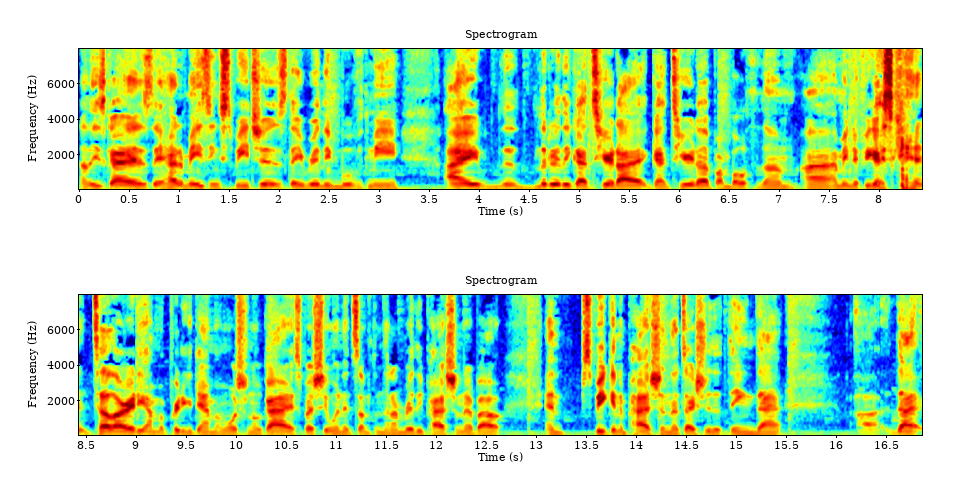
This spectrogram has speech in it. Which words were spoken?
Now, these guys, they had amazing speeches. They really moved me. I literally got teared I got teared up on both of them. Uh, I mean, if you guys can't tell already, I'm a pretty damn emotional guy, especially when it's something that I'm really passionate about. And speaking of passion, that's actually the thing that uh, that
